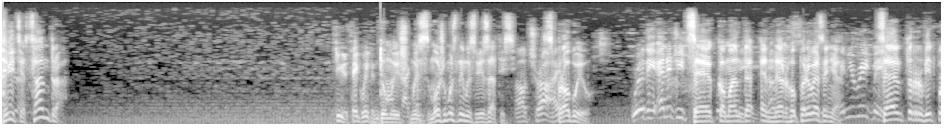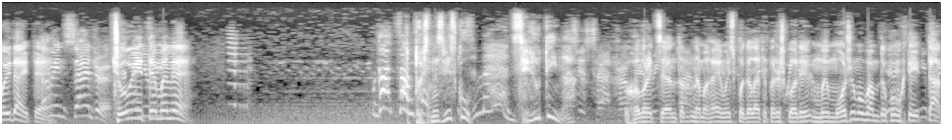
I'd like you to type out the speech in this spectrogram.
Дивіться, Сандра! Думаєш, ми зможемо з ними зв'язатись? Спробую. Це команда енергоперевезення. Центр, відповідайте. Чуєте мене? Хтось на зв'язку. Це людина. Говорить центр, намагаємось подолати перешкоди. Ми можемо вам допомогти. Так,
